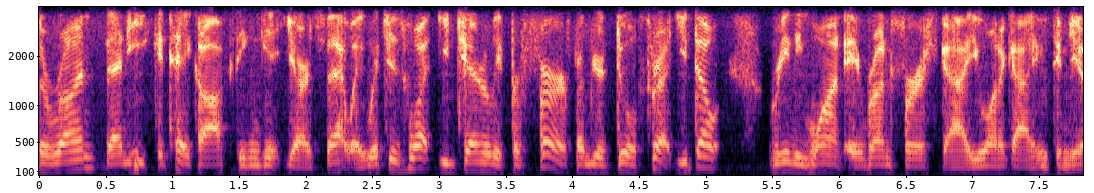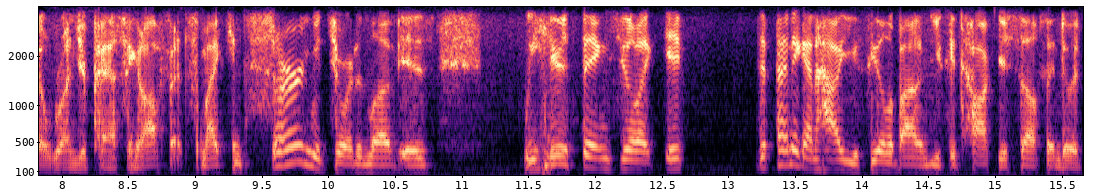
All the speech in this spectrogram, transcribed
to run, then he can take off he can get yards that way, which is what you generally prefer from your dual threat. You don't really want a run first guy. You want a guy who can you know run your passing offense. My concern with Jordan Love is we hear things, you know, like if depending on how you feel about him, you could talk yourself into a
